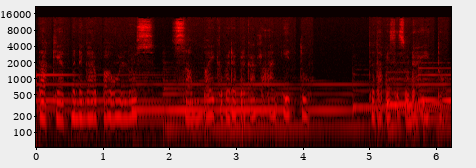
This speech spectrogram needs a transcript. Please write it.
Rakyat mendengar Paulus sampai kepada perkataan itu, tetapi sesudah itu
